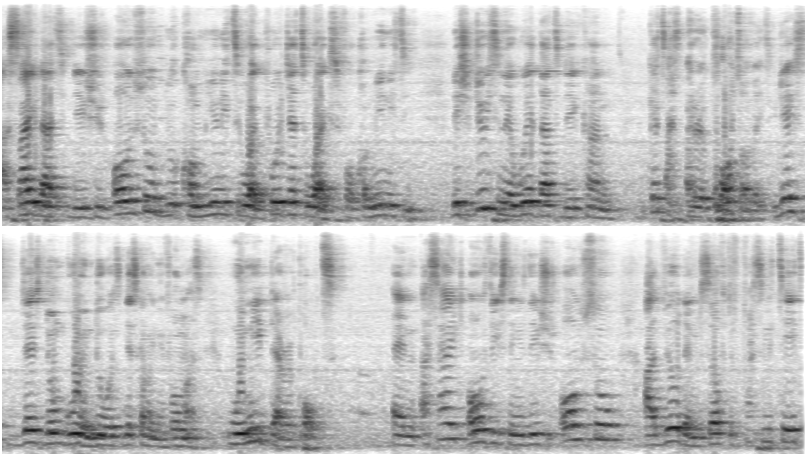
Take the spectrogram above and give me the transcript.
aside that they should also do community work, project works for community. They should do it in a way that they can get us a report of it. Just, just don't go and do it, just come and inform us. We need the report. And aside all these things, they should also avail themselves to facilitate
